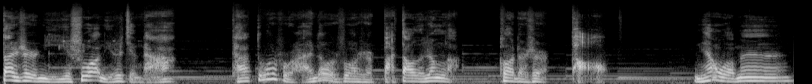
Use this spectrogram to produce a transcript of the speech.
但是你一说你是警察，他多数还都是说是把刀子扔了。或者是跑，你像我们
